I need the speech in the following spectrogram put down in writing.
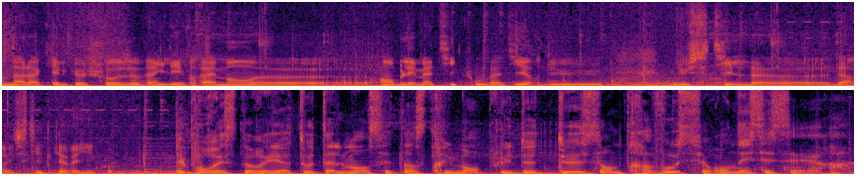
on a là quelque chose, il est vraiment emblématique, on va dire, du, style d'Aristide cavaillé Et pour restaurer totalement cet instrument, plus de deux ans de travaux seront nécessaires.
